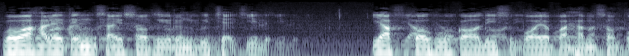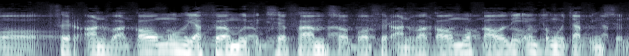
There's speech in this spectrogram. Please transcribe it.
wa wa halate Musa sahirun iku cek cilik. Yafqahu qali supaya paham sapa Fir'aun wa qaumuh yafamu tikse paham sapa Fir'aun wa qaumuh qauli ing pengucap ingsun.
